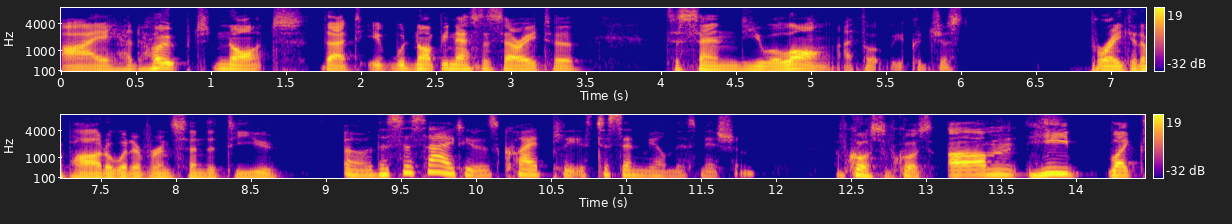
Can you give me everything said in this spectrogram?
I had hoped not, that it would not be necessary to, to send you along. I thought we could just break it apart or whatever and send it to you. Oh, the society was quite pleased to send me on this mission. Of course, of course. Um, he like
